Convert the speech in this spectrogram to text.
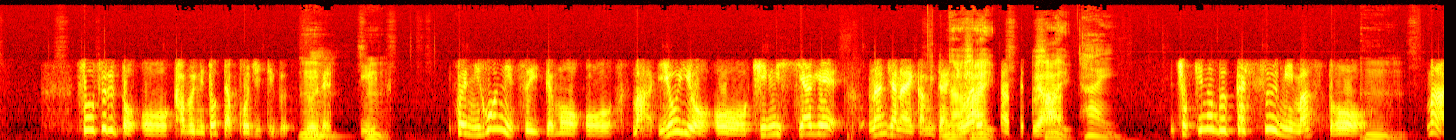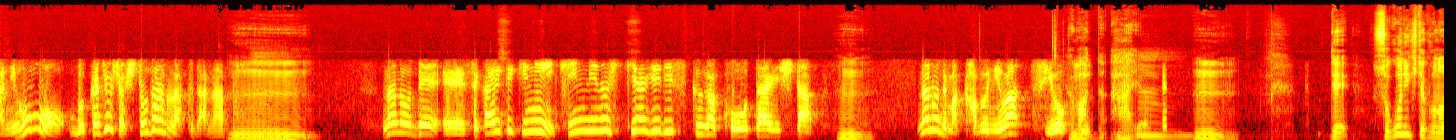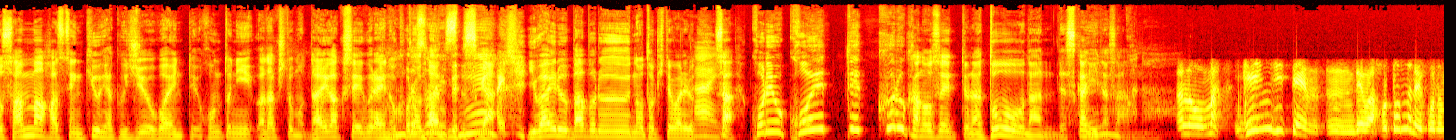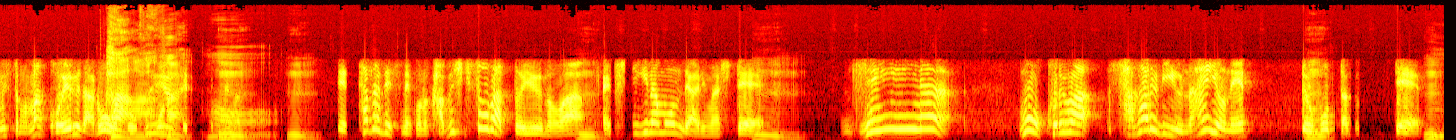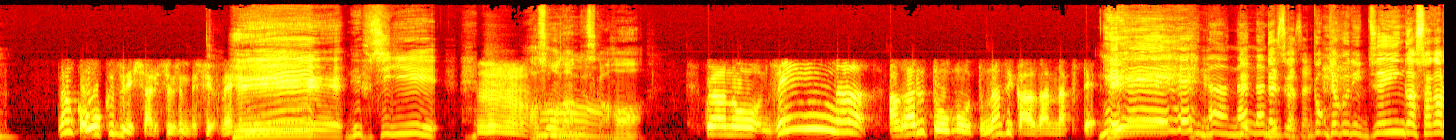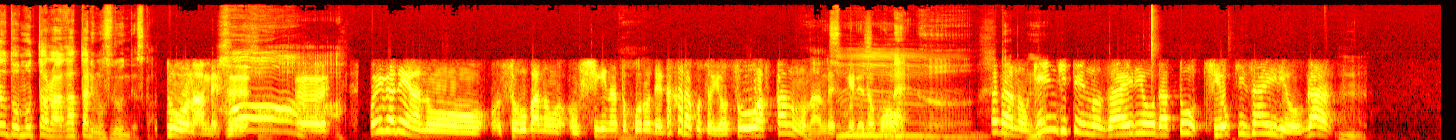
そうすると株にとってはポジティブですし、うんうん、これ、日本についても、まあ、いよいよ金利引き上げなんじゃないかみたいに言われてたんですが、はい。はい、直近の物価指数見ますと、うん、まあ、日本も物価上昇一段落だなと。なので、えー、世界的に金利の引き上げリスクが後退した、なので、まあ、株には強気、はい、うん。でそこに来てこの3万8915円という本当に私とも大学生ぐらいの頃なんですが、ね、いわゆるバブルの時と言われる、はい、さあこれを超えてくる可能性っていうのはどうなんですか飯田さん。あのまあ、現時点ではほとんどのエコノミストがまあ超えるだろうと思って、でただですね、この株式相場というのは、うん、不思議なもんでありまして、うん、全員がもうこれは下がる理由ないよねって思ったとって、うんなんか大崩れしたりするんですよね。へえ、不思議。うん。あ、そうなんですか。はあ。これあの全員が上がると思うとなぜか上がんなくて。へえ。なななんですか逆に全員が下がると思ったら上がったりもするんですか？そうなんです。これがねあの相場の不思議なところでだからこそ予想は不可能なんですけれども。ただあの現時点の材料だと強気材料が、うん。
